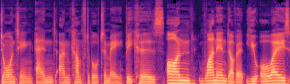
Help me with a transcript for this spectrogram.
daunting and uncomfortable to me because on one end of it, you always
